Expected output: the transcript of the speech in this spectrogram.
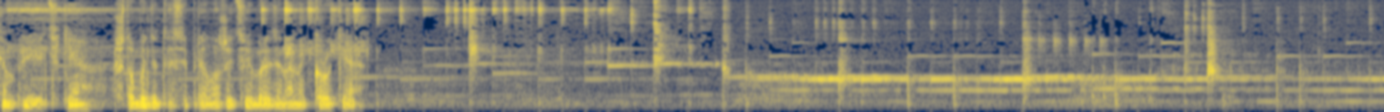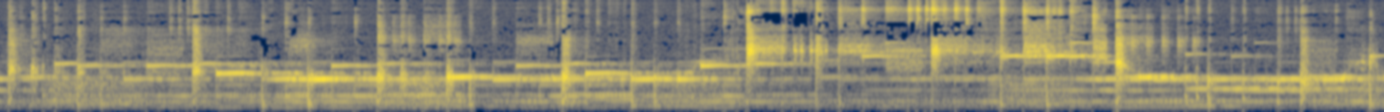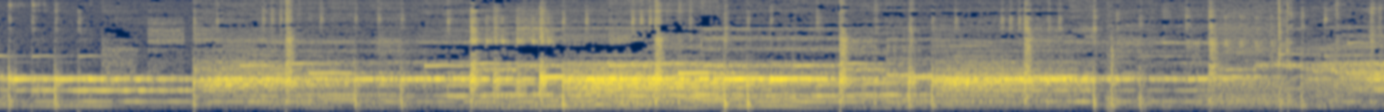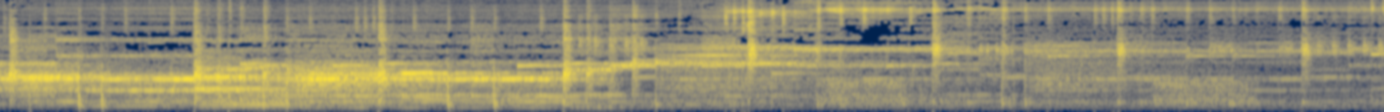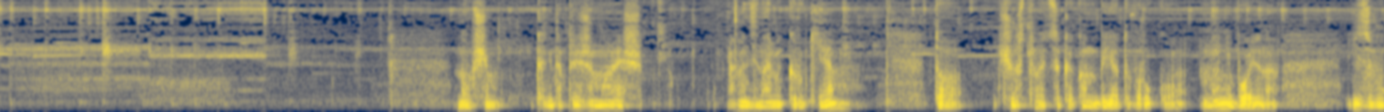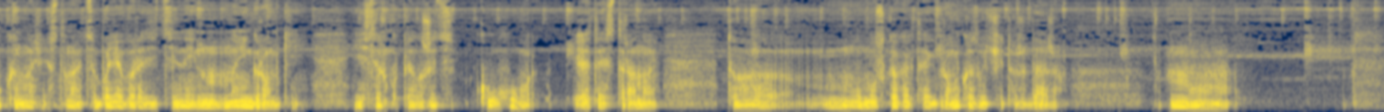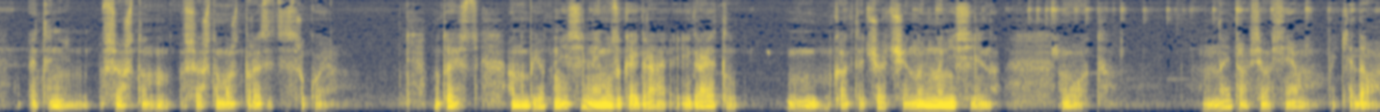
Всем приветики. Что будет, если приложить вибродинамик к руке? Ну, в общем, когда прижимаешь динамик к руке, то чувствуется, как он бьет в руку, но не больно. И звук становится более выразительный, но не громкий. Если руку приложить к уху этой стороной, то музыка как-то и громко звучит уже даже. Но это не все, что, все, что может произойти с рукой. Ну, то есть оно бьет, но не сильно, и музыка игра, играет как-то четче, но, но не сильно. Вот. На этом все. Всем покедова.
